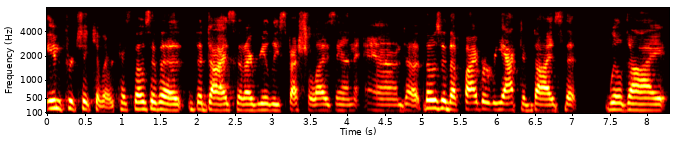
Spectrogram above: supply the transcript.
in particular, because those are the the dyes that I really specialize in, and uh, those are the fiber reactive dyes that will dye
